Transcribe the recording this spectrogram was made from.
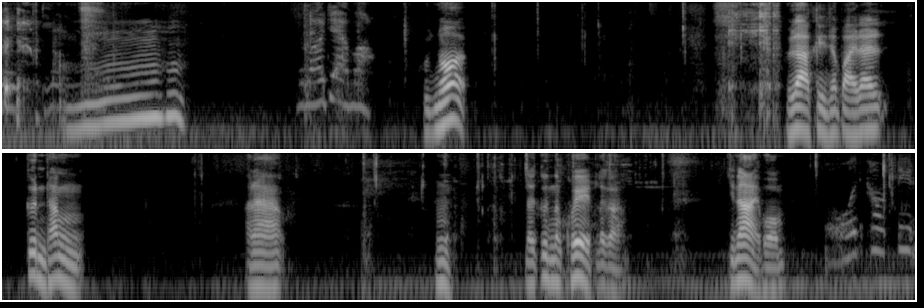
เด็กอืมๆล้อแจ่บอะสุดยอดเวลากินจะไปได้ขึ้นทั้งอันนะ อืมได้ขึ้นทั้งเควดแล้วก็กินได้พร้อม โอ้ยเขาติด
